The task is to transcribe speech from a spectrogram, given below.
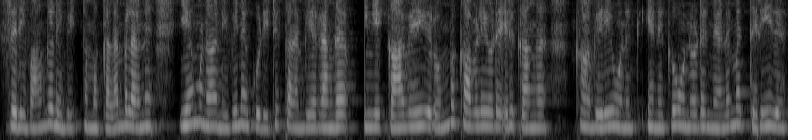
சரி வாங்க நிவின் நம்ம கிளம்பலான்னு. யமுனா நிவினை கூட்டிட்டு கிளம்பிடுறாங்க. இங்க காவேரி ரொம்ப கவலையோட இருக்காங்க. காவேரி உனக்கு எனக்கு உன்னோட நிலைமை தெரியுது.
